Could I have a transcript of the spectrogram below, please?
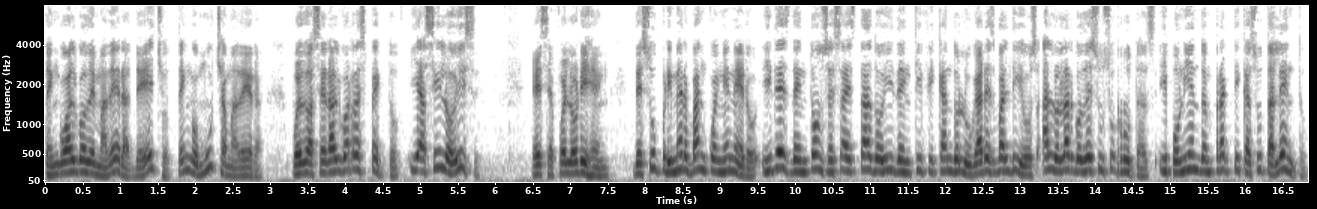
tengo algo de madera, de hecho, tengo mucha madera. Puedo hacer algo al respecto y así lo hice. Ese fue el origen de su primer banco en enero y desde entonces ha estado identificando lugares baldíos a lo largo de sus rutas y poniendo en práctica su talento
